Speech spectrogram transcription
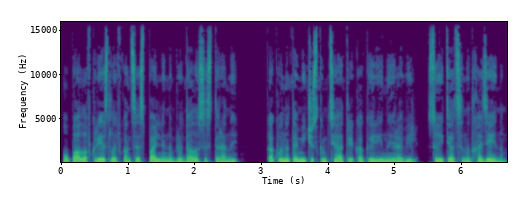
Упала в кресло и в конце спальни наблюдала со стороны, как в анатомическом театре, как Ирина и Равиль суетятся над хозяином.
